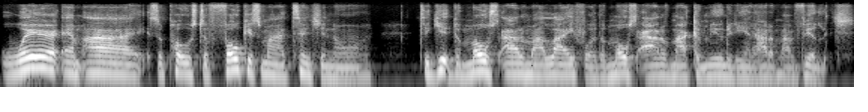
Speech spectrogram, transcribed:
Where am I supposed to focus my attention on to get the most out of my life or the most out of my community and out of my village?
